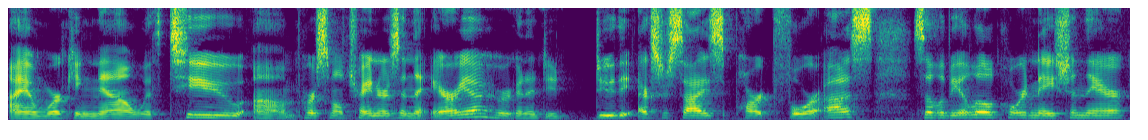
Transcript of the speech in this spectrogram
I am working now with two um, personal trainers in the area who are going to do, do the exercise part for us. So there'll be a little coordination there,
